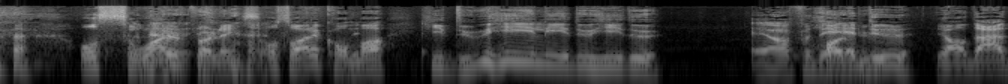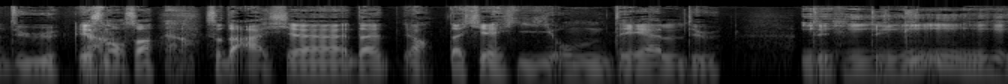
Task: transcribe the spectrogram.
og så er oppfølgings, og så er det komma. Hi-du, hi-li, du, hi-du. ja, for det Har er du. Ja, det er du i Snåsa. ja. Så det er ikke det er, ja, det er ikke hi om det eller du. I-hi-hi.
